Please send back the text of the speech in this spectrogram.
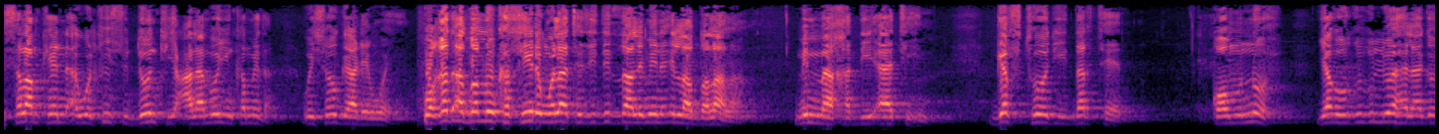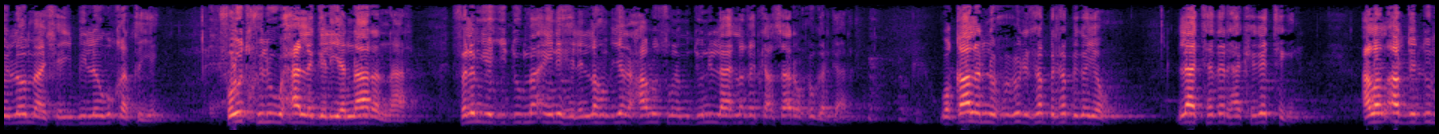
islaamkeenna awalkiisu doontii calaamooyin ka mida way soo gaadheen wey waqad adalluu kaiiran walaa tazidi aalimiina ilaa dalaala mimaa khadii'aatihim gaftoodii darteed qoomu nuux yaa urqigu loo halaagay oo loo maansheeyey bii loogu qarqiyey faudkhiluu waxaa la geliya naara naar falam yajiduu ma ayna helin lahum iyaga xaalu sugna min duunillahi alla keyrka ansaara wuxuu gargaara وقال إنه حولي رب ربك يوم لا تذرها كغتين على الأرض دول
